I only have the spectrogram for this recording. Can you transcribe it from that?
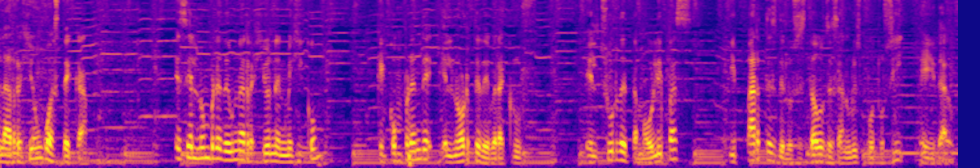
La región Huasteca es el nombre de una región en México que comprende el norte de Veracruz, el sur de Tamaulipas y partes de los estados de San Luis Potosí e Hidalgo.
